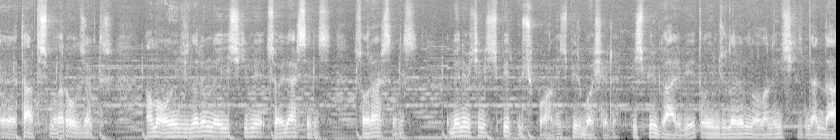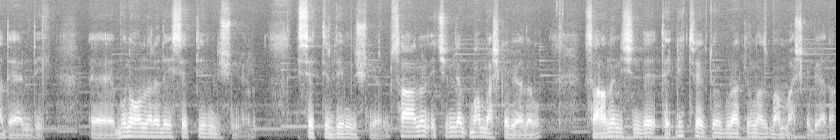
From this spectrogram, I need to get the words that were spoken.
e, tartışmalar olacaktır. Ama oyuncularımla ilişkimi söylerseniz, sorarsanız benim için hiçbir 3 puan, hiçbir başarı, hiçbir galibiyet oyuncularımla olan ilişkimden daha değerli değil. E, bunu onlara da hissettiğimi düşünüyorum. Hissettirdiğimi düşünüyorum. Sahanın içinde bambaşka bir adamım. Sahanın içinde teknik direktör Burak Yılmaz bambaşka bir adam.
